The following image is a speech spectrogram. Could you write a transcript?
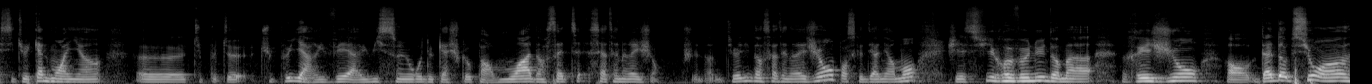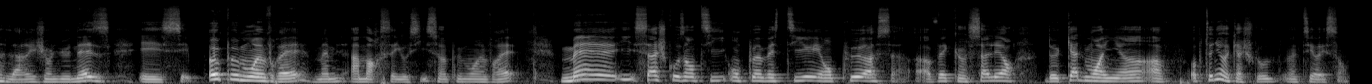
si tu es cadre moyen, tu, peux tu peux y arriver à 800 euros de cash flow par mois dans certaines régions tu as dit dans certaines régions, parce que dernièrement, je suis revenu dans ma région d'adoption, hein, la région lyonnaise, et c'est un peu moins vrai, même à Marseille aussi, c'est un peu moins vrai. Mais sache qu'aux Antilles, on peut investir et on peut, avec un salaire de cadre moyen, obtenir un cash flow intéressant.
